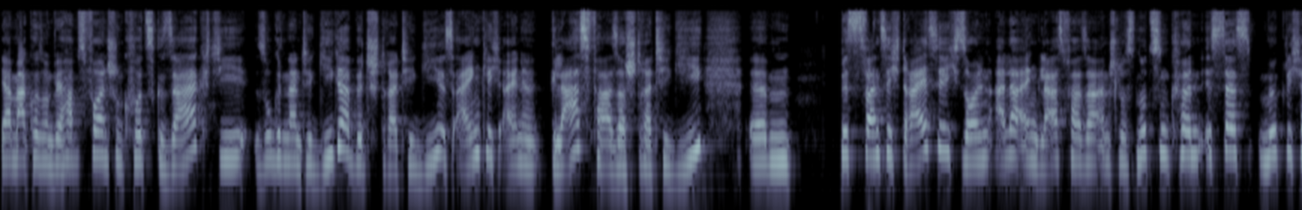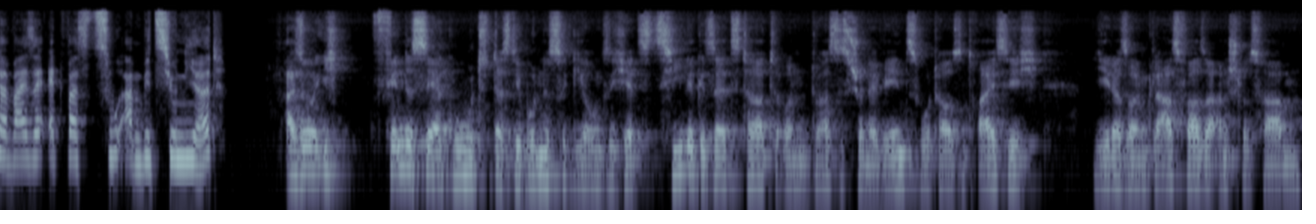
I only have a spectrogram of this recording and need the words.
Ja, Markus, und wir haben es vorhin schon kurz gesagt, die sogenannte Gigabit-Strategie ist eigentlich eine Glasfaserstrategie. Ähm, bis 2030 sollen alle einen Glasfaseranschluss nutzen können. Ist das möglicherweise etwas zu ambitioniert? Also ich finde es sehr gut, dass die Bundesregierung sich jetzt Ziele gesetzt hat und du hast es schon erwähnt, 2030, jeder soll einen Glasfaseranschluss haben.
